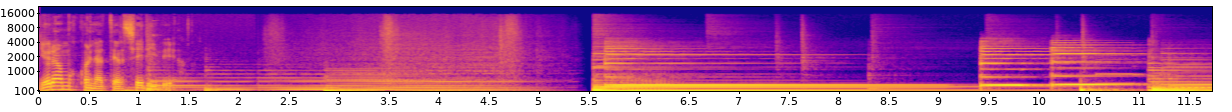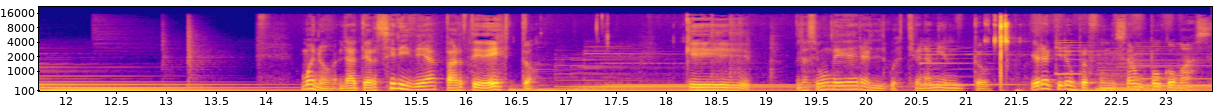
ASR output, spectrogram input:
Y ahora vamos con la tercera idea. Bueno, la tercera idea parte de esto, que la segunda idea era el cuestionamiento. Y ahora quiero profundizar un poco más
